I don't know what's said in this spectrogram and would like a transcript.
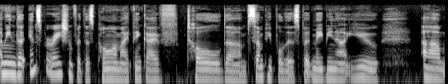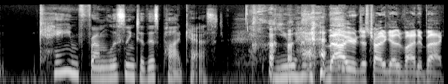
I mean, the inspiration for this poem, I think I've told um, some people this, but maybe not you, um, came from listening to this podcast. You have now you're just trying to get invited back.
